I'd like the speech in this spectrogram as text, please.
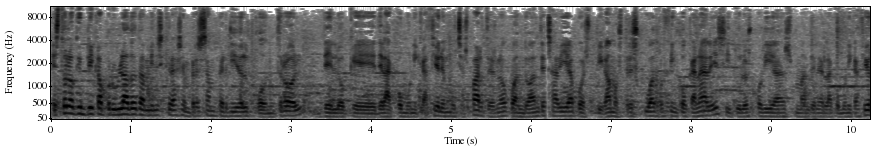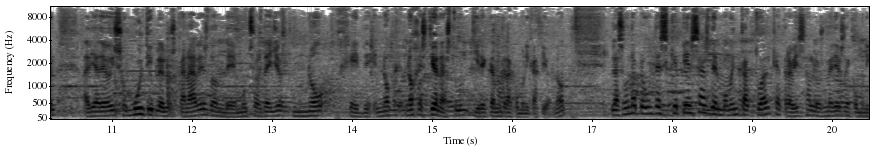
Esto lo que implica, por un lado, también es que las empresas han perdido el control de lo que, de la comunicación en muchas partes, ¿no? Cuando antes había, pues, digamos, tres, cuatro, cinco canales y tú los podías mantener la comunicación, a día de hoy son múltiples los canales donde muchos de ellos no, no, no gestionas tú directamente la comunicación, ¿no? La segunda pregunta es, ¿qué piensas del momento actual que atraviesan los medios de comunicación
